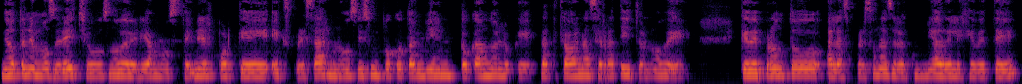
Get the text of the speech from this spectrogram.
No tenemos derechos, no deberíamos tener por qué expresarnos. Es un poco también tocando en lo que platicaban hace ratito, ¿no? De que de pronto a las personas de la comunidad LGBT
